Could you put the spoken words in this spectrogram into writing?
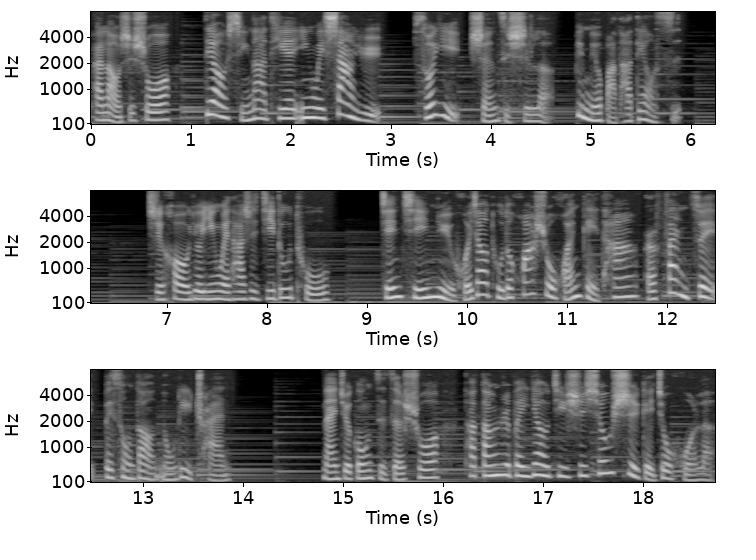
潘老师说，吊行那天因为下雨，所以绳子湿了，并没有把他吊死。之后又因为他是基督徒。捡起女回教徒的花束还给他，而犯罪被送到奴隶船。男爵公子则说，他当日被药剂师修士给救活了。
